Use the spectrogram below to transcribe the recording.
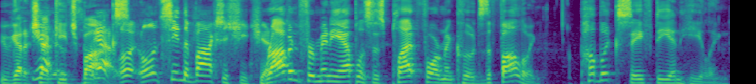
you got to check Yeah, each box. Yeah, well, let's see the boxes she checked. Robin for Minneapolis's platform includes the following: public safety and healing,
